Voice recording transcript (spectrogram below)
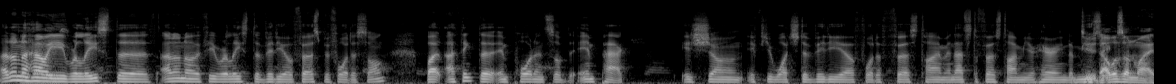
I don't know how he released the. I don't know if he released the video first before the song, but I think the importance of the impact is shown if you watch the video for the first time, and that's the first time you're hearing the music. Dude, I was on my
